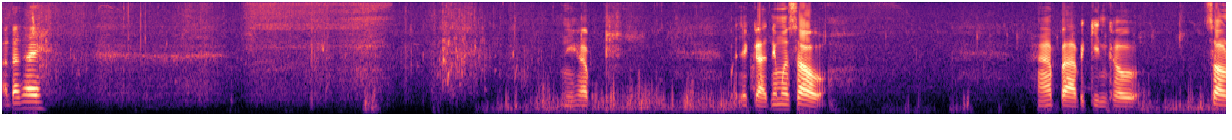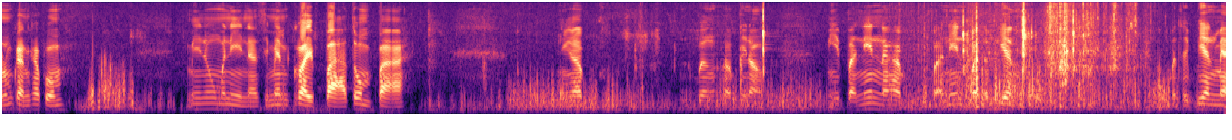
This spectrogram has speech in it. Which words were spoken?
อันตรายนี่ครับ บรรยากาศยังมาเศร้า หาปลาไปกินเขาเศร้าน้ำกันครับผม เมนูมันนี่นะสิเมนก้อยปลาต้มปลานี่ครับ เบิ้งครับพี่น้อง มีปลานิ่นนะครับ ปลานิ่นปลาตะเพียน ปลาตะเพียนแม่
